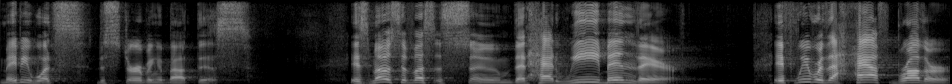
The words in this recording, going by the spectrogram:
Maybe what's disturbing about this is most of us assume that had we been there, if we were the half brother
